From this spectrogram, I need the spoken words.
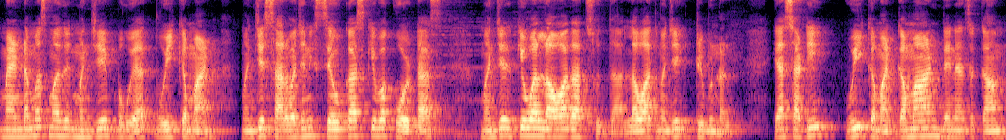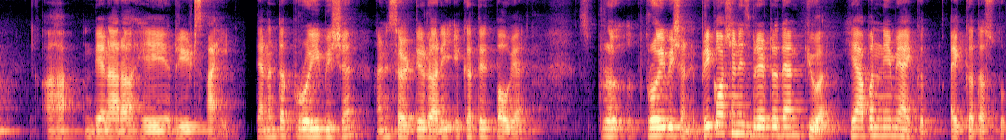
मॅन्डमसमध्ये म्हणजे बघूयात वी कमांड म्हणजे सार्वजनिक सेवकास किंवा कोर्टास म्हणजे किंवा लवादात सुद्धा. लवाद म्हणजे ट्रिब्युनल. यासाठी वी कमांड कमांड देण्याचं काम हा देणारा हे रीड्स आहे. त्यानंतर प्रोहिबिशन आणि सर्टिरारी एकत्रित पाहूयात. Pro prohibition precaution is greater than cure हे आपण नेहमी ऐकत ऐकत असतो.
